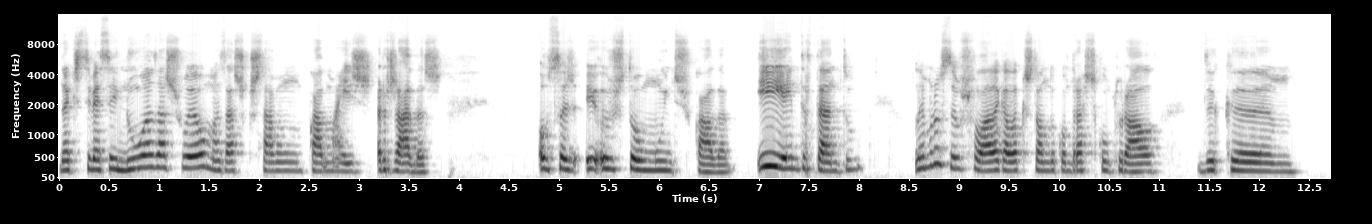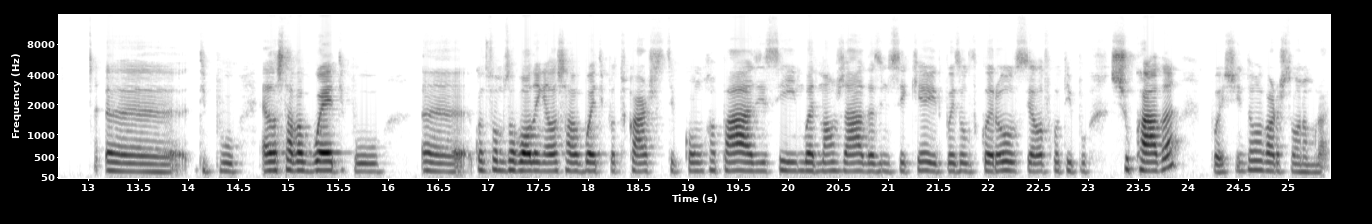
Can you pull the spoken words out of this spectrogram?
Não é que estivessem nuas, acho eu, mas acho que estavam um bocado mais arejadas. Ou seja, eu, eu estou muito chocada. E, entretanto, lembram-se de eu vos falar daquela questão do contraste cultural de que, ah, tipo, ela estava bué, tipo, ah, quando fomos ao bowling, ela estava bué, tipo, a tocar-se, tipo, com um rapaz e assim, bué de mãos dadas e não sei o quê, e depois ele declarou-se e ela ficou, tipo, chocada. Pois, então agora estou a namorar.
